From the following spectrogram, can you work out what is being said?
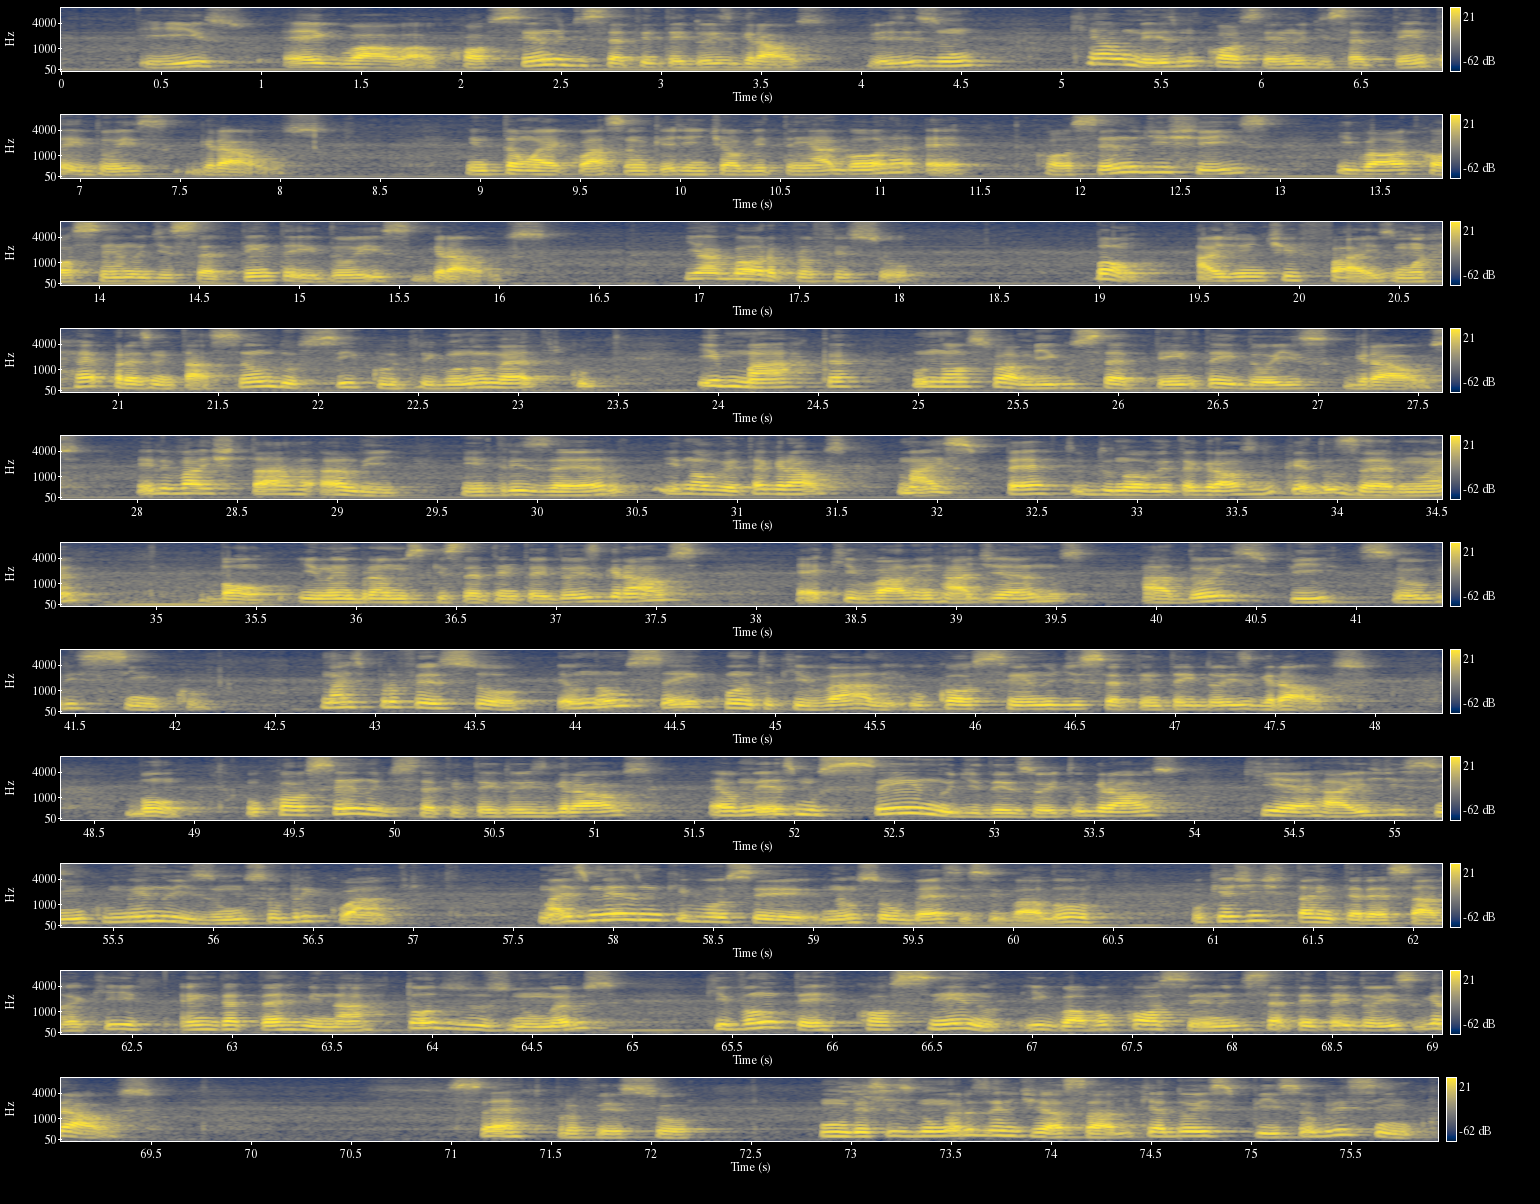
E isso é igual ao cosseno de 72 graus vezes 1, que é o mesmo cosseno de 72 graus. Então a equação que a gente obtém agora é cosseno de x igual a cosseno de 72 graus. E agora, professor? Bom, a gente faz uma representação do ciclo trigonométrico e marca o nosso amigo 72 graus. Ele vai estar ali entre 0 e 90 graus, mais perto do 90 graus do que do zero, não é? Bom, e lembramos que 72 graus equivale em radianos a 2π sobre 5. Mas professor, eu não sei quanto que vale o cosseno de 72 graus. Bom, o cosseno de 72 graus é o mesmo seno de 18 graus, que é raiz de 5 menos 1 sobre 4. Mas mesmo que você não soubesse esse valor, o que a gente está interessado aqui é em determinar todos os números que vão ter cosseno igual ao cosseno de 72 graus. Certo, professor? Um desses números a gente já sabe que é 2π sobre 5.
